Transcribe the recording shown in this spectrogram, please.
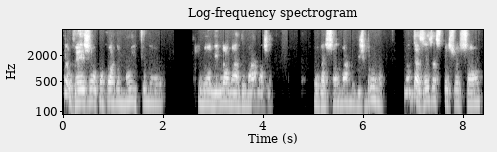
Eu vejo, eu concordo muito no, no meu amigo Leonardo Marma, conversando, Marma diz, Bruno, muitas vezes as pessoas são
